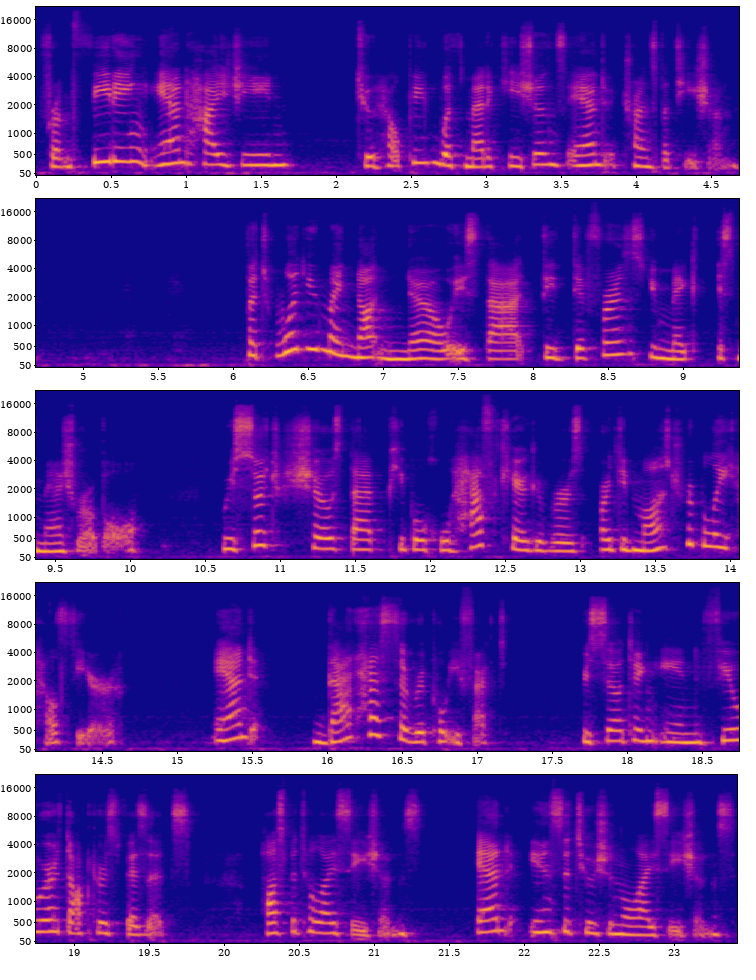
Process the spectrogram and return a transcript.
from feeding and hygiene to helping with medications and transportation. But what you might not know is that the difference you make is measurable. Research shows that people who have caregivers are demonstrably healthier. And that has a ripple effect, resulting in fewer doctor's visits, hospitalizations, and institutionalizations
